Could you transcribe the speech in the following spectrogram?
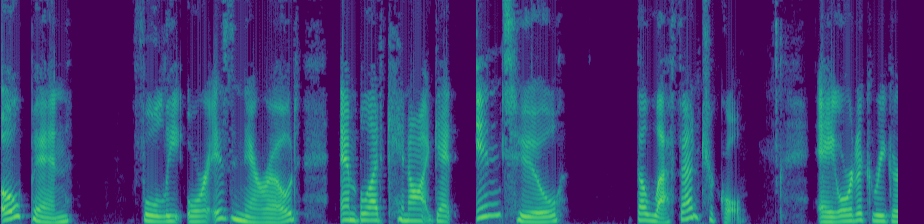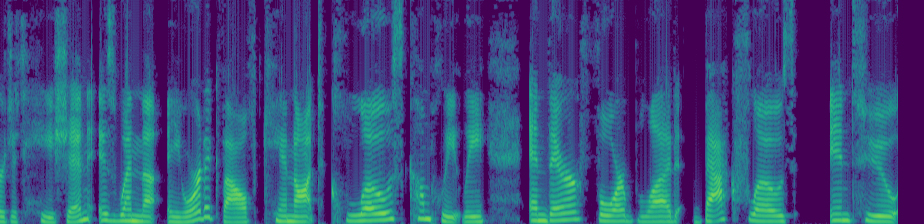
open fully or is narrowed, and blood cannot get into the left ventricle. Aortic regurgitation is when the aortic valve cannot close completely and therefore blood backflows into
